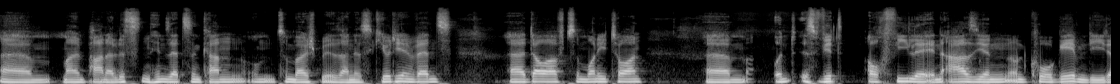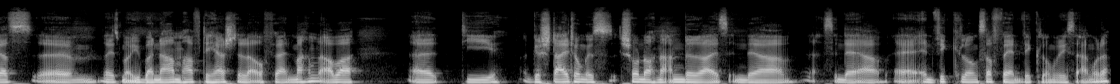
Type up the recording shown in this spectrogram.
ähm, mal ein paar Analysten hinsetzen kann, um zum Beispiel seine Security-Events äh, dauerhaft zu monitoren. Ähm, und es wird auch viele in Asien und Co. geben, die das ähm, jetzt mal über namhafte Hersteller auch für einen machen, aber äh, die Gestaltung ist schon noch eine andere als in der, als in der äh, Entwicklung, Softwareentwicklung, würde ich sagen, oder?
